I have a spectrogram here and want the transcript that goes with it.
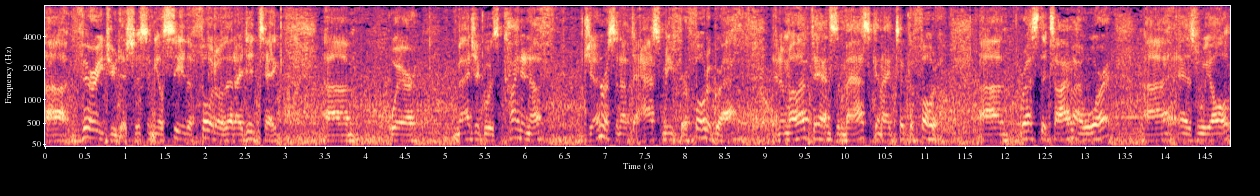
uh, very judicious, and you'll see the photo that I did take um, where Magic was kind enough, generous enough to ask me for a photograph, and in my left hand's the mask, and I took a photo. Uh, the rest of the time, I wore it, uh, as we all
